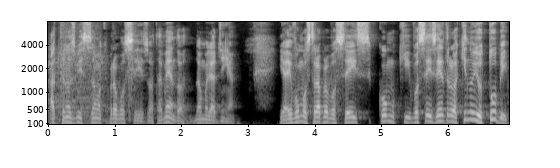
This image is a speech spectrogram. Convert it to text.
a transmissão aqui para vocês, ó, tá vendo? Ó, dá uma olhadinha. E aí eu vou mostrar para vocês como que vocês entram aqui no YouTube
